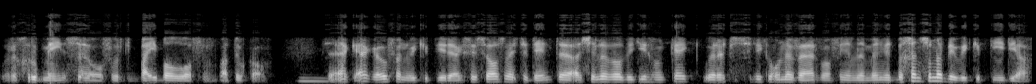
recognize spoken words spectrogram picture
oor 'n groep mense of oor die Bybel of wat ook al. Hmm. So ek ek hou van Wikipedia. Ek sê selfs my studente as hulle wil bietjie gaan kyk oor 'n spesifieke onderwerp waarvan hulle min weet, begin sommer by Wikipedia.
